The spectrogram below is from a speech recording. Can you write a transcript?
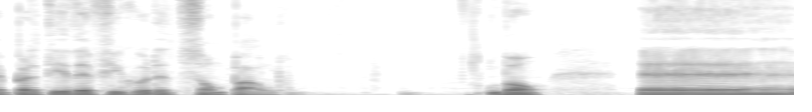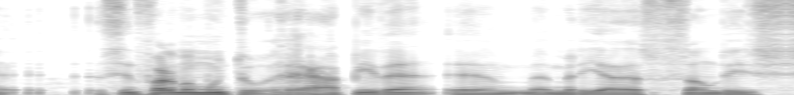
a partir da figura de São Paulo. Bom, assim de forma muito rápida, a Maria Assunção diz:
